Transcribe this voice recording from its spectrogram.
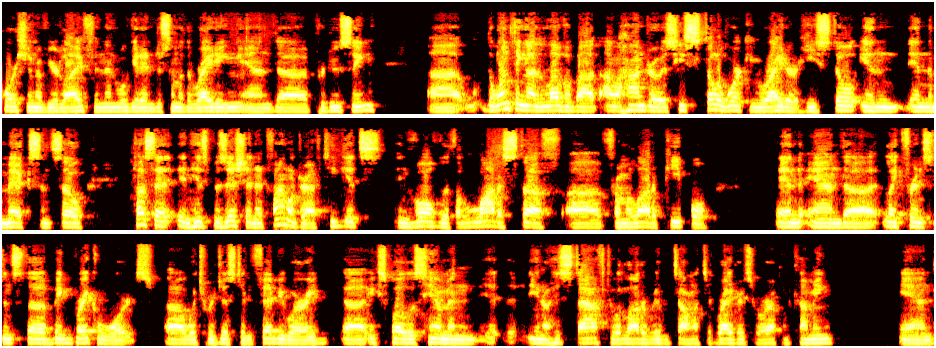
portion of your life, and then we'll get into some of the writing and uh, producing. Uh, the one thing I love about Alejandro is he's still a working writer. He's still in in the mix, and so plus in his position at Final Draft, he gets involved with a lot of stuff uh, from a lot of people, and and uh, like for instance the Big Break Awards, uh, which were just in February, uh, exposed him and you know his staff to a lot of really talented writers who are up and coming. And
